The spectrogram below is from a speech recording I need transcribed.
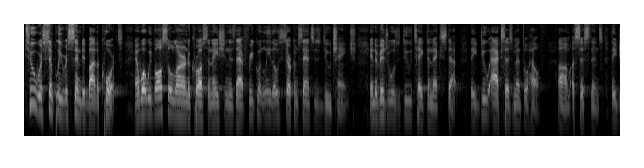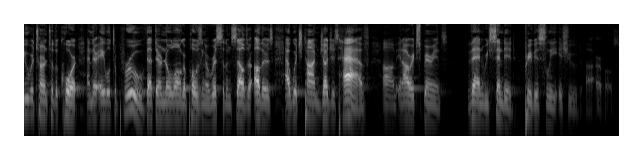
two were simply rescinded by the courts. And what we've also learned across the nation is that frequently those circumstances do change. Individuals do take the next step, they do access mental health um, assistance. They do return to the court and they're able to prove that they're no longer posing a risk to themselves or others, at which time judges have, um, in our experience, then rescinded previously issued uh, ERPOs.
